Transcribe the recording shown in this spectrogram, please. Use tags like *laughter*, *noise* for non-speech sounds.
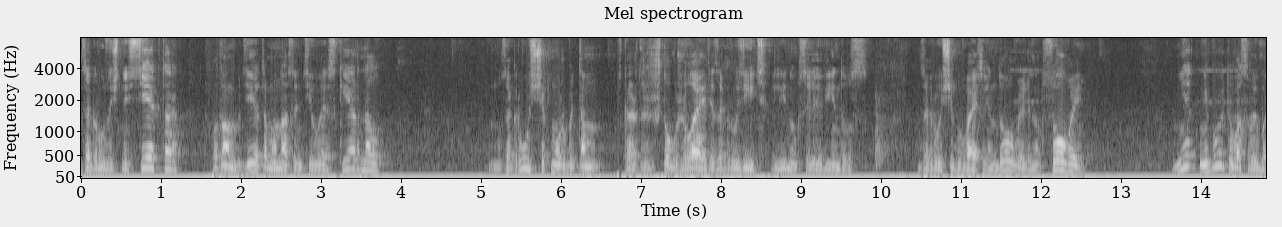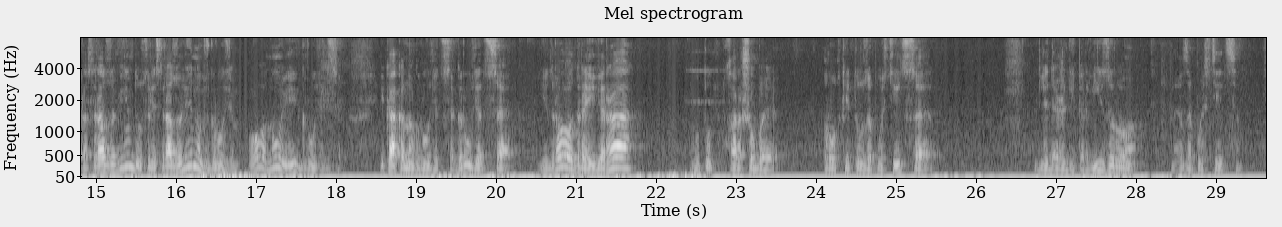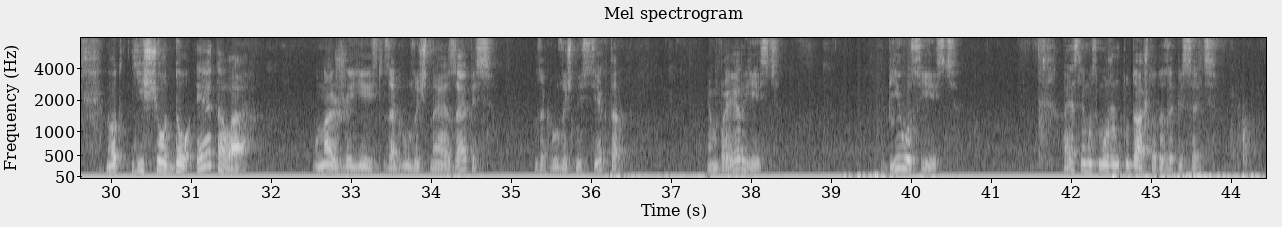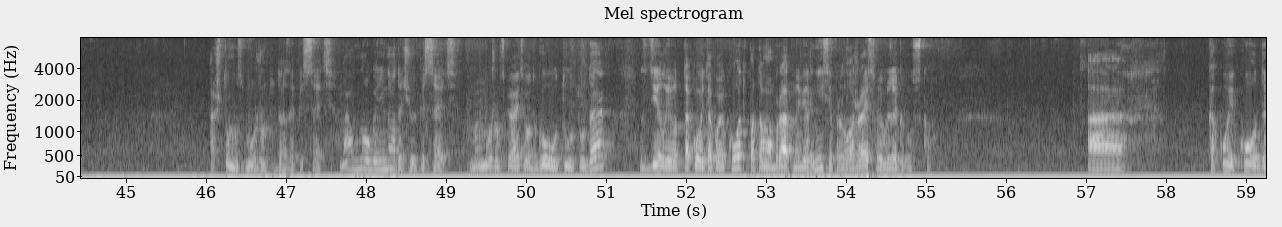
загрузочный сектор, потом где там у нас NTOS kernel, ну, загрузчик, может быть, там скажет, что вы желаете загрузить, Linux или Windows. Загрузчик бывает виндовый, линуксовый. Нет, не будет у вас выбора. Сразу Windows или сразу Linux грузим. О, ну и грузится. И как оно грузится? Грузится ядро, драйвера. Вот тут хорошо бы rootkit запуститься, или даже гипервизору запуститься. Но вот еще до этого у нас же есть загрузочная запись, загрузочный сектор, MBR есть, BIOS есть. А если мы сможем туда что-то записать? А что мы сможем туда записать? Нам много не надо чего писать. Мы можем сказать, вот go to туда, сделай вот такой-такой код, потом обратно вернись и продолжай свою загрузку. А какой код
